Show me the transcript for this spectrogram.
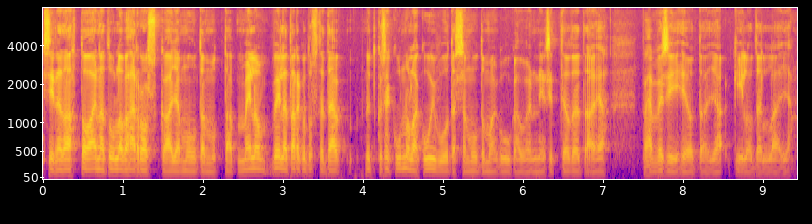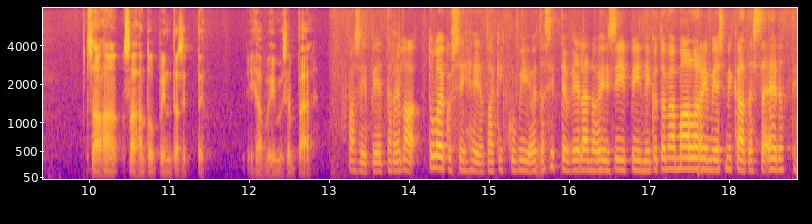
siinä tahtoo aina tulla vähän roskaa ja muuta, mutta meillä on vielä tarkoitus tätä, nyt kun se kunnolla kuivuu tässä muutaman kuukauden, niin sitten otetaan ja vähän vesihiotaan ja kiilotellaan ja saadaan, saadaan tuo pinta sitten ihan viimeisen päälle. Pasi Pietarilla, tuleeko siihen jotakin kuvioita sitten vielä noihin siipiin, niin kuin tämä mallarimies Mika tässä ehdotti?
